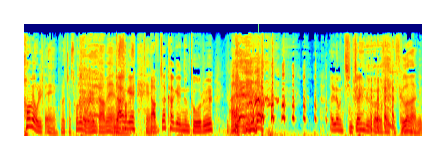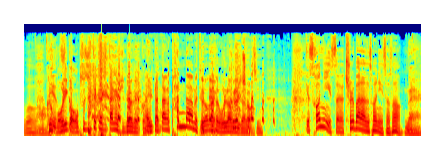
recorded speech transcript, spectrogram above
처음에 올릴 때 네, 그렇죠. 손으로 올린 다음에 땅에 이렇게 납작하게 있는 돌을 아, 하려면 진짜 힘들 거라고 생각했어요. 그건 아니고 어. 그럼 머리가 없어질 때까지 땅에 비벼야 될 아, 거예요. 일단 땅을 판 다음에 들어가서 네, 올라오는 그렇죠. 줄 알았지. 선이 있어요. 출발하는 선이 있어서 네.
